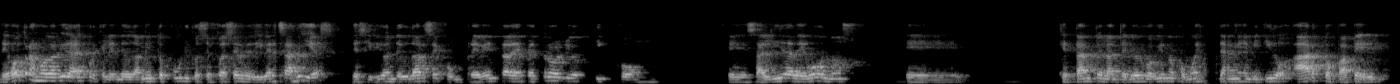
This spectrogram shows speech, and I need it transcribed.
de otras modalidades, porque el endeudamiento público se puede hacer de diversas vías, decidió endeudarse con preventa de petróleo y con eh, salida de bonos, eh, que tanto el anterior gobierno como este han emitido harto papel.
